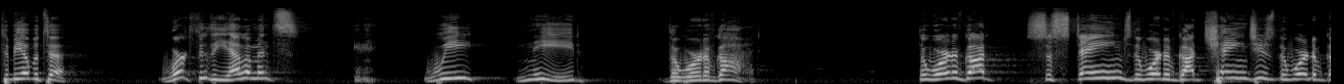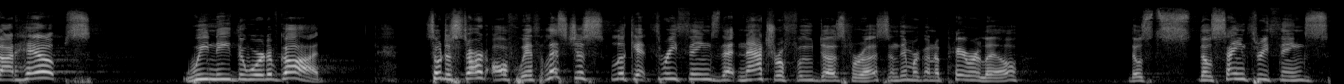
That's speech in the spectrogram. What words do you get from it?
to be able to work through the elements, we need the Word of God. The Word of God sustains, the Word of God changes, the Word of God helps. We need the Word of God. So, to start off with, let's just look at three things that natural food does for us, and then we're going to parallel those, those same three things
